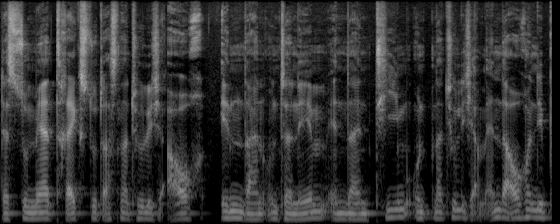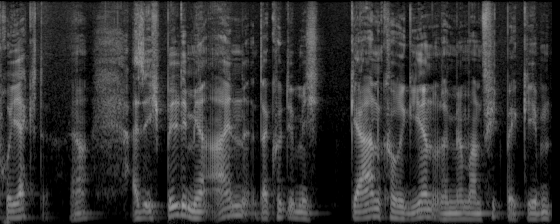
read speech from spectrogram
desto mehr trägst du das natürlich auch in dein Unternehmen, in dein Team und natürlich am Ende auch in die Projekte. Ja? Also ich bilde mir ein, da könnt ihr mich gern korrigieren oder mir mal ein Feedback geben,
